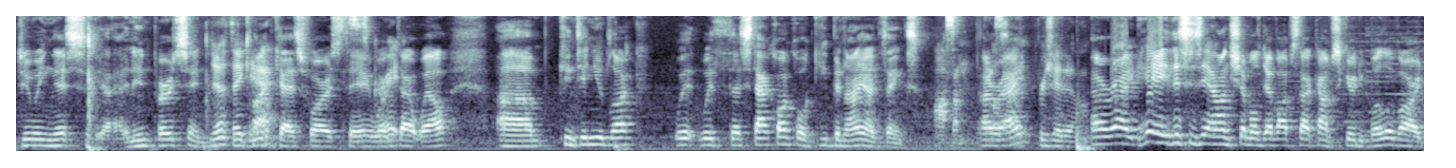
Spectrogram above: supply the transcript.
doing this uh, an in person Yeah, thank you. podcast for us today. It worked out well. Um, continued luck with with uh, Stackhawk. We'll keep an eye on things. Awesome. All right. Appreciate it. All right. Hey, this is Alan Shimel, DevOps.com, Security Boulevard,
